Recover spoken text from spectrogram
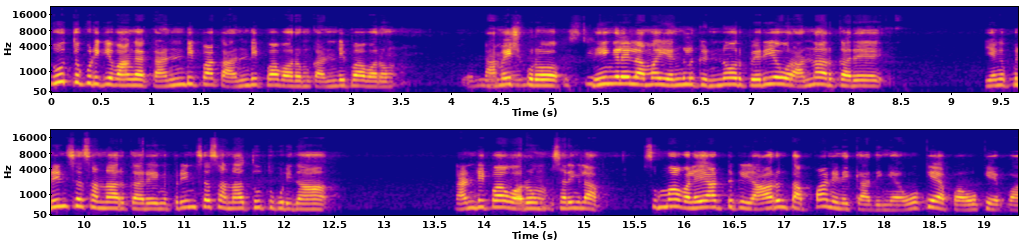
தூத்துக்குடிக்கு வாங்க கண்டிப்பாக கண்டிப்பாக வரும் கண்டிப்பாக வரும். ரமேஷ் ப்ரோ நீங்களே இல்லாமல் எங்களுக்கு இன்னொரு பெரிய ஒரு அண்ணா இருக்கார். எங்கள் பிரின்சஸ் அண்ணா இருக்கார். எங்கள் பிரின்சஸ் அண்ணா தூத்துக்குடி தான் கண்டிப்பாக வரும். சரிங்களா? சும்மா விளையாட்டுக்கு யாரும் தப்பாக நினைக்காதீங்க. ஓகே அப்பா ஓகே அப்பா.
